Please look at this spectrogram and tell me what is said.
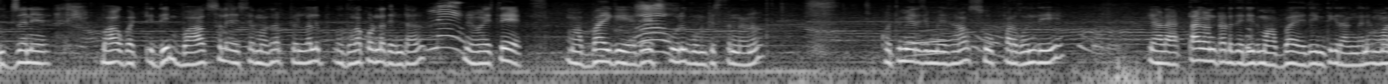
గుజ్జు అనేది బాగా పట్టిద్ది. బాక్స్లో వేస్తే మాత్రం పిల్లలు వదలకుండా తింటారు. మేమైతే మా అబ్బాయికి అదే స్కూల్కి పంపిస్తున్నాను. కొత్తిమీర చిమ్మేసాను సూపర్గా ఉంది. ఇలా ఎట్టాగంటాడో తెలియదు మా అబ్బాయి. అయితే ఇంటికి రాగానే అమ్మ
